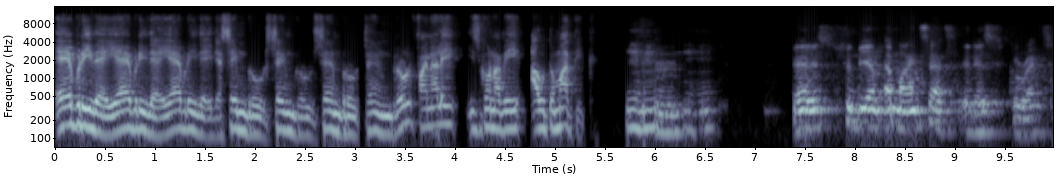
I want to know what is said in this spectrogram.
Every day, every day, every day, the same rule, same rule, same rule, same rule. Finally, it's gonna be automatic. Mhm. Mhm. Mhm. Yeah, this should be a, a mindset. It is correct.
